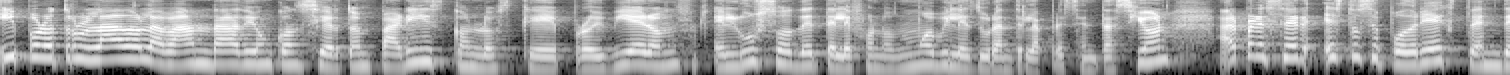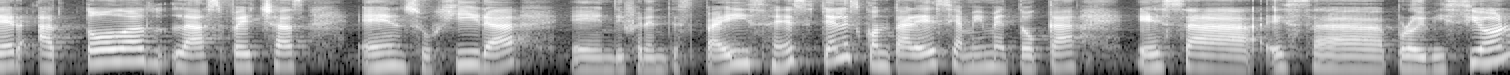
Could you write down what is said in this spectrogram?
Y por otro lado, la banda dio un concierto en París con los que prohibieron el uso de teléfonos móviles durante la presentación. Al parecer, esto se podría extender a todas las fechas en su gira en diferentes países. Ya les contaré si a mí me toca esa, esa prohibición.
